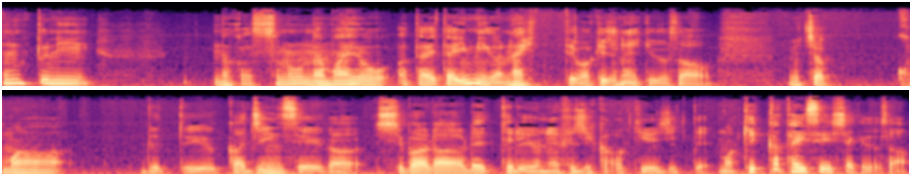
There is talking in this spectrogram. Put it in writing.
本当になんかその名前を与えた意味がないってわけじゃないけどさめっちゃ困るというか人生が縛られてるよね藤川球児って。まあ結果大成したけどさ。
